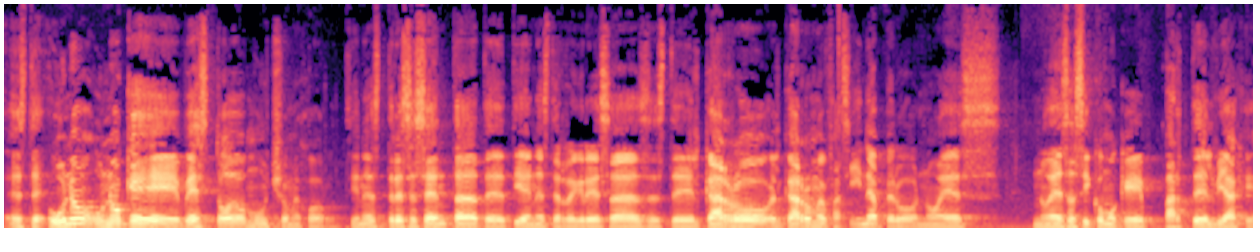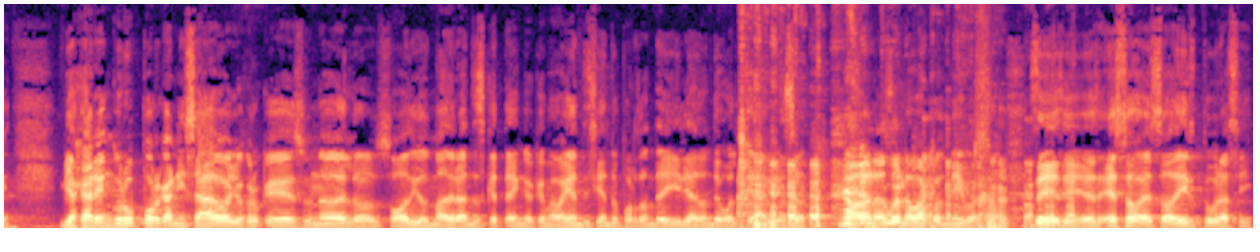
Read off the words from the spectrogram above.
Este, uno, uno que ves todo mucho mejor. Tienes 360, te detienes, te regresas. Este, el carro, el carro me fascina, pero no es, no es así como que parte del viaje. Viajar en grupo organizado, yo creo que es uno de los odios más grandes que tenga, que me vayan diciendo por dónde ir y a dónde voltear y eso. No, no, eso no va conmigo. ¿no? Sí, sí, es- eso, eso de ir tour así.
